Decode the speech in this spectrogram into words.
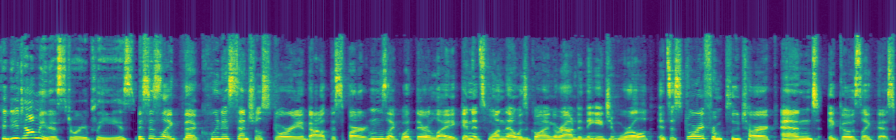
Could you tell me this story, please? This is like the quintessential story about the Spartans, like what they're like, and it's one that was going around in the ancient world. It's a story from Plutarch, and it goes like this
